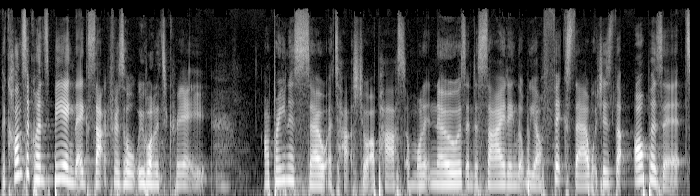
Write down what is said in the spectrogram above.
The consequence being the exact result we wanted to create. Our brain is so attached to our past and what it knows and deciding that we are fixed there, which is the opposite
